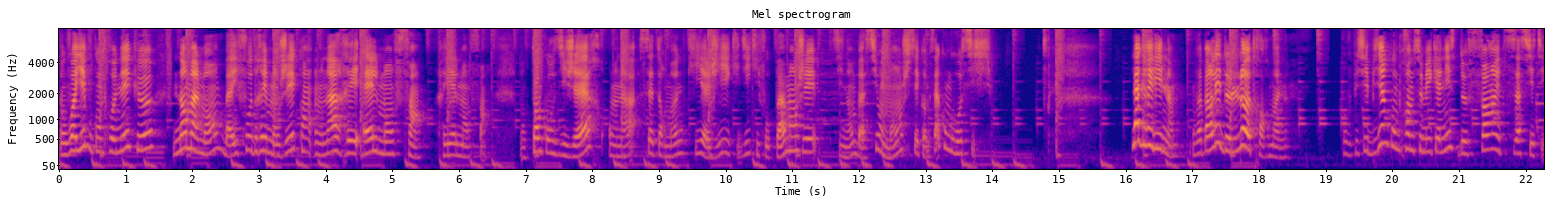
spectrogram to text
Donc voyez, vous comprenez que normalement, bah, il faudrait manger quand on a réellement faim. Réellement faim. Donc tant qu'on se digère, on a cette hormone qui agit et qui dit qu'il ne faut pas manger. Sinon, bah, si on mange, c'est comme ça qu'on grossit. La gréline, on va parler de l'autre hormone. Pour que vous puissiez bien comprendre ce mécanisme de faim et de satiété.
